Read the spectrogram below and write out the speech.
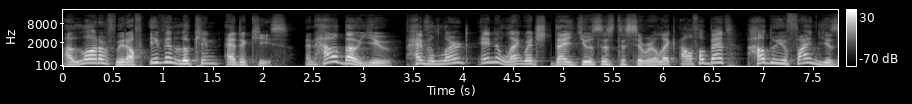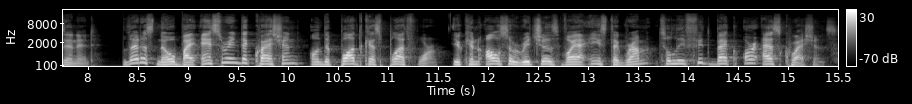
a lot of without even looking at the keys. And how about you? Have you learned any language that uses the Cyrillic alphabet? How do you find using it? Let us know by answering the question on the podcast platform. You can also reach us via Instagram to leave feedback or ask questions.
